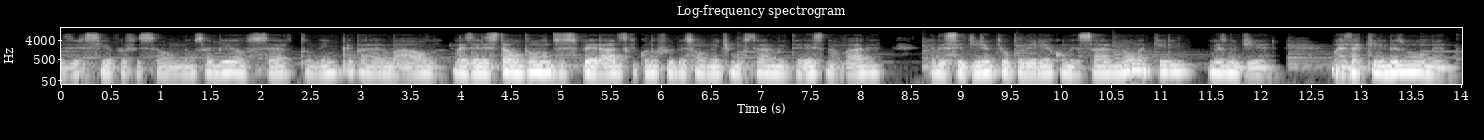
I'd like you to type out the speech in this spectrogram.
exercia a profissão, não sabia ao certo nem preparar uma aula, mas eles estavam tão desesperados que, quando fui pessoalmente mostrar meu interesse na vaga, decidiram que eu poderia começar não naquele mesmo dia, mas naquele mesmo momento.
